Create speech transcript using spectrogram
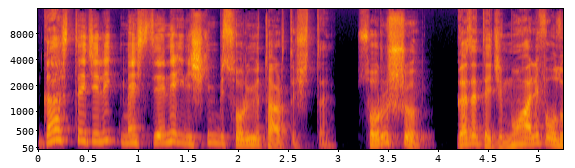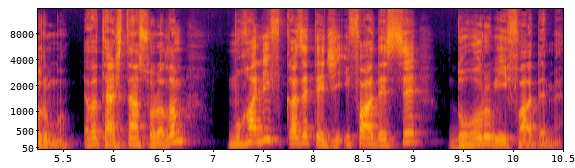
gazetecilik mesleğine ilişkin bir soruyu tartıştı. Soru şu. Gazeteci muhalif olur mu? Ya da tersten soralım. Muhalif gazeteci ifadesi doğru bir ifade mi?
